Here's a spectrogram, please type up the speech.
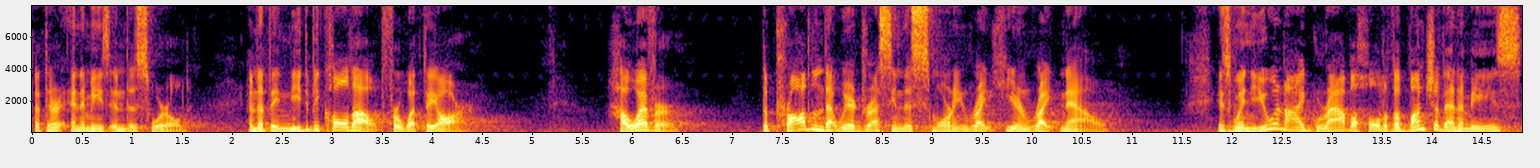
that there are enemies in this world, and that they need to be called out for what they are. However, the problem that we're addressing this morning, right here and right now, is when you and I grab a hold of a bunch of enemies,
